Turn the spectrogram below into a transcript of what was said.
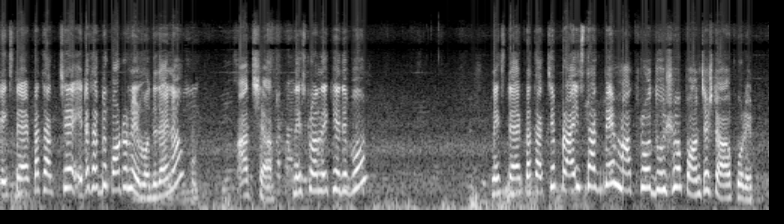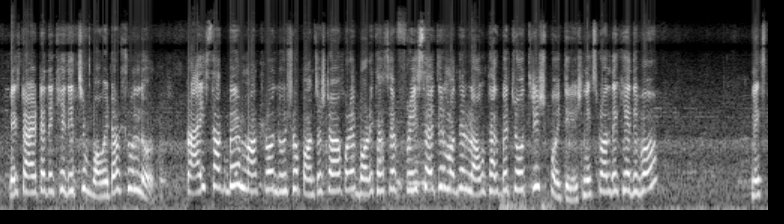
নেক্সট একটা থাকছে, এটা থাকবে কটনের মধ্যে, তাই না? আচ্ছা নেক্সট ওয়ান দেখিয়ে দেবো। নেক্সট একটা থাকছে প্রাইস থাকবে মাত্র দুশো পঞ্চাশ টাকা করে। নেক্সট আরেকটা দেখিয়ে দিচ্ছি এটাও সুন্দর। প্রাইস থাকবে মাত্র দুশো পঞ্চাশ টাকা করে বডি থাকছে ফ্রি সাইজের মধ্যে লং থাকবে চৌত্রিশ পঁয়ত্রিশ। নেক্সট ওয়ান দেখিয়ে দেবো। নেক্সট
